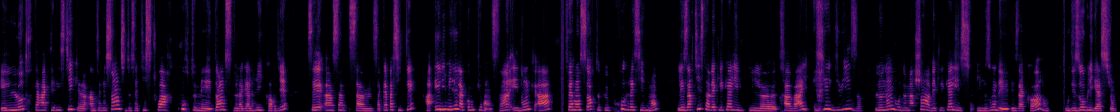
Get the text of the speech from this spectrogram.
Et l'autre caractéristique intéressante de cette histoire courte mais dense de la galerie Cordier, c'est sa, capacité à éliminer la concurrence hein, et donc à faire en sorte que progressivement, les artistes avec lesquels ils, euh, travaillent réduisent le nombre de marchands avec lesquels ils, ont des, accords ou des obligations.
